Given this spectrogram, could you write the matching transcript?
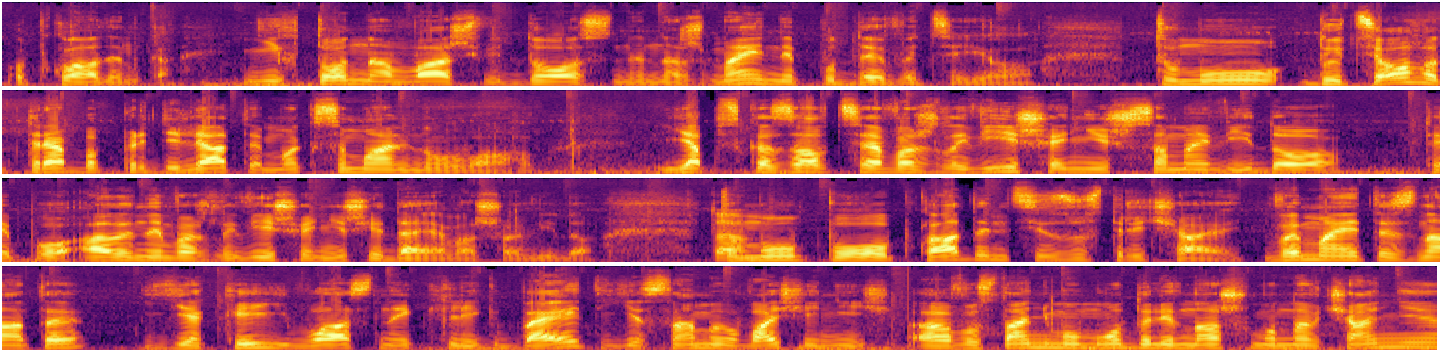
обкладинка, ніхто на ваш відос не нажме і не подивиться його. Тому до цього треба приділяти максимальну увагу. Я б сказав, це важливіше, ніж саме відео, типу, але не важливіше, ніж ідея вашого відео. Так. Тому по обкладинці зустрічають. Ви маєте знати, який власне клікбейт є саме у вашій ніші. А В останньому модулі в нашому навчанні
